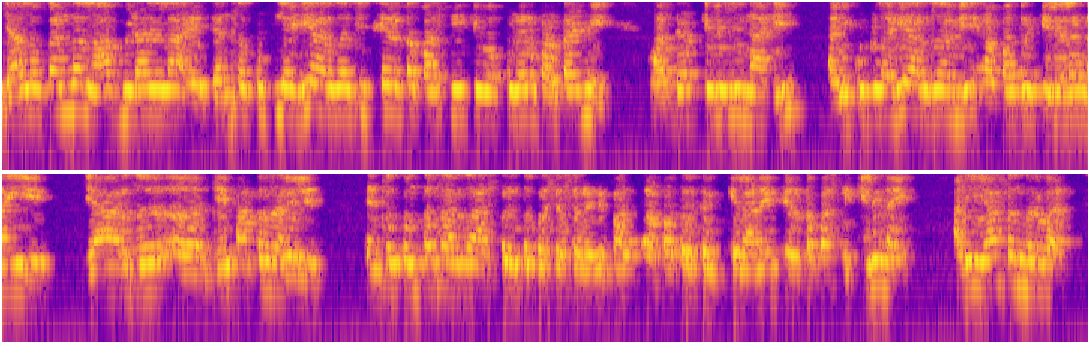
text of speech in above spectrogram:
ज्या लोकांना लाभ मिळालेला आहे त्यांचा कुठल्याही अर्जाची फेर तपासणी किंवा पुनर्पडताळणी अद्याप केलेली नाही आणि कुठलाही अर्ज आम्ही अपात्र केलेला नाहीये. ज्या अर्ज जे पात्र झालेले आहेत. त्यांचा कोणताच अर्ज आजपर्यंत प्रशासनाने पात्र केला नाही फेर तपासणी केली नाही. आणि या संदर्भात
